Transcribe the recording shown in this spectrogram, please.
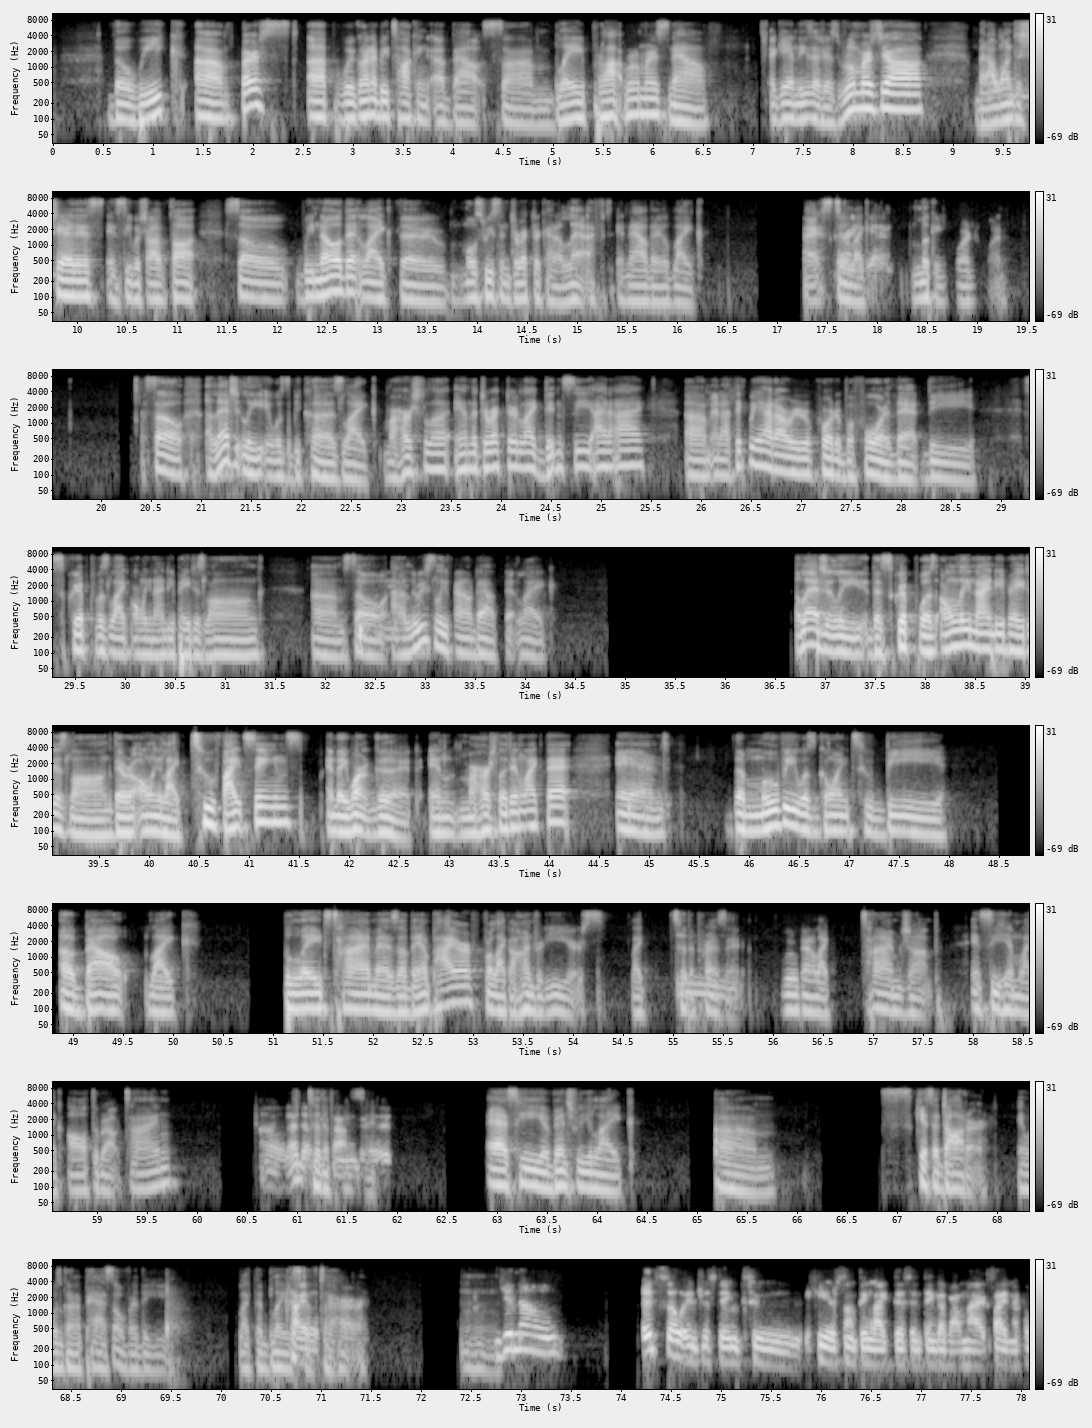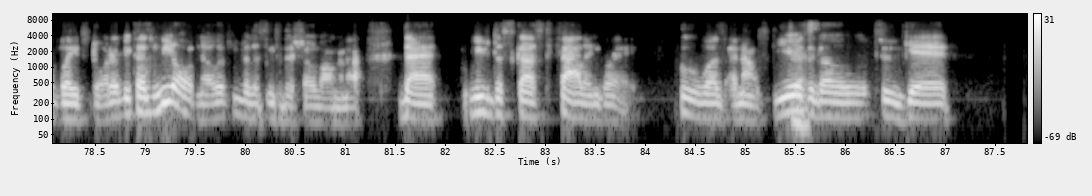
the week. Um, first up, we're going to be talking about some Blade plot rumors. Now, again, these are just rumors, y'all, but I wanted to share this and see what y'all thought. So we know that like the most recent director kind of left, and now they're like are still like looking for a new one. So allegedly, it was because like Mahershala and the director like didn't see eye to eye, um, and I think we had already reported before that the script was like only 90 pages long. Um, so I recently found out that like allegedly the script was only 90 pages long. There were only like two fight scenes, and they weren't good. And Mahershala didn't like that, and the movie was going to be about like Blade's time as a vampire for like a hundred years, like to the Mm. present. We were gonna like time jump and see him like all throughout time oh that to doesn't the sound present. good as he eventually like um gets a daughter and was gonna pass over the like the blade stuff to to her. Mhm. you know it's so interesting to hear something like this and think about my excitement for blade's daughter because we all know if you've been listening to this show long enough that we've discussed fallon grey who was announced years Yes. ago to get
